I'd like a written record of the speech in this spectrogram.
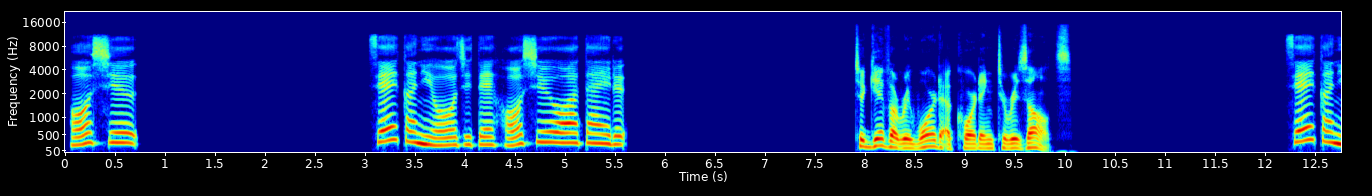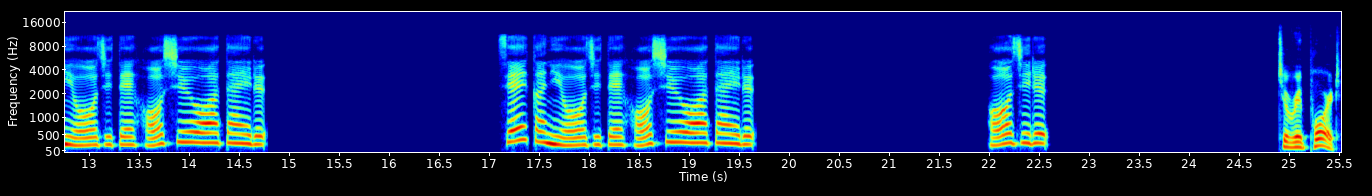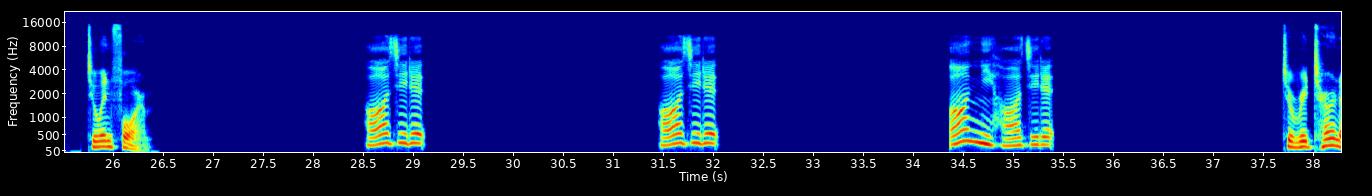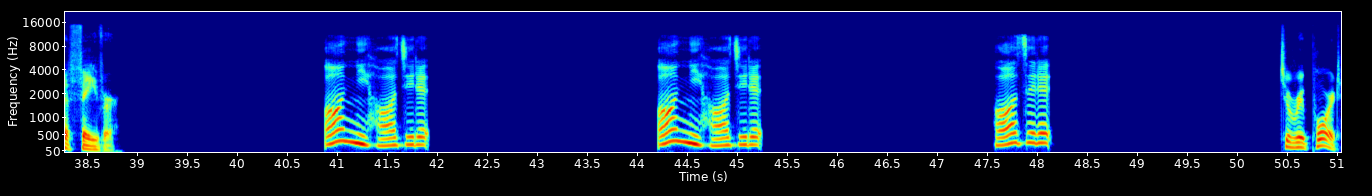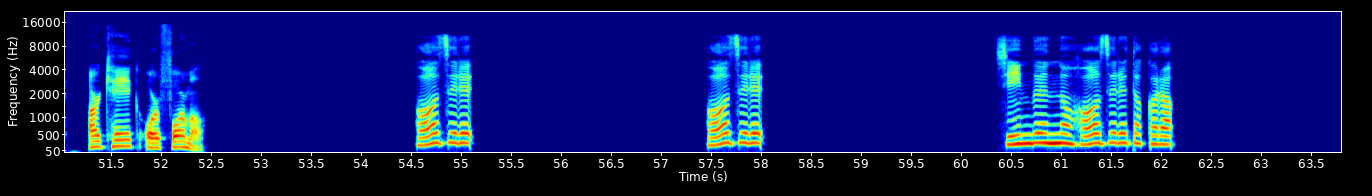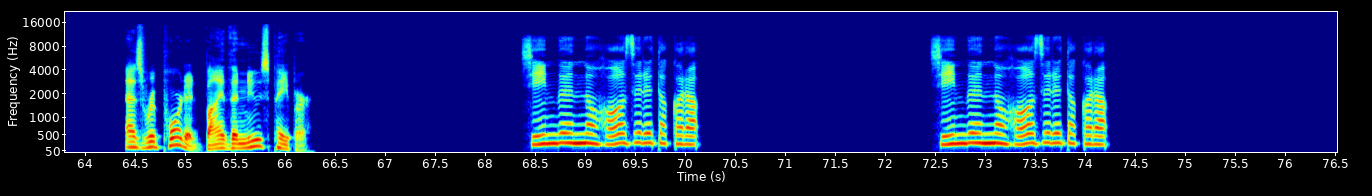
報酬、成果に応じて報酬を与える、to give a reward according to results, 成果に応じて報酬を与える。成果に応じて報酬を与える。報じる、to report, to inform, 報じる。報じる。恩に報じる。to return a favor, 恩に報じる。恩に報じる。報ずる。to report, archaic or formal, 報ずる。報ずる。新聞の報ずるところ。As reported by the newspaper, 新聞の報ずるところ。新聞の報ずるところ。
